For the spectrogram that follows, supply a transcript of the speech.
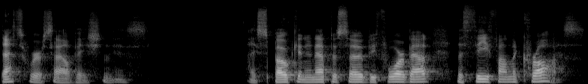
that's where salvation is. I spoke in an episode before about the thief on the cross.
